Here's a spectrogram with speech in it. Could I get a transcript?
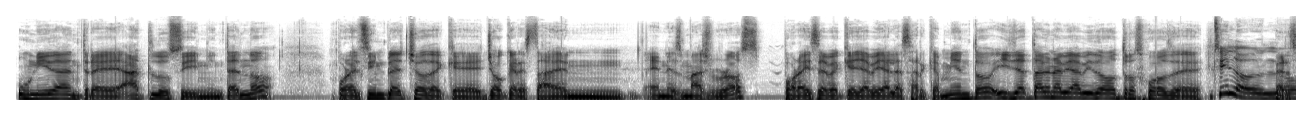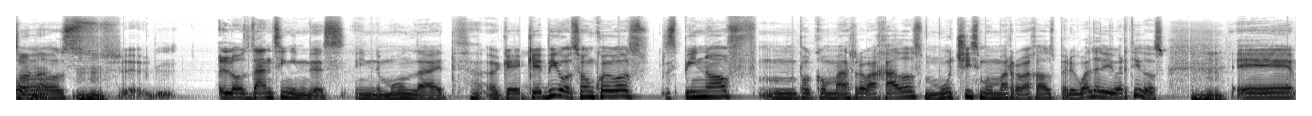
unida entre Atlus y Nintendo por el simple hecho de que Joker está en, en Smash Bros. Por ahí se ve que ya había el acercamiento y ya también había habido otros juegos de... Sí, los, Persona. los, eh, los Dancing in the, in the Moonlight. ok, que digo, son juegos spin-off un poco más rebajados, muchísimo más rebajados, pero igual de divertidos. Eh,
